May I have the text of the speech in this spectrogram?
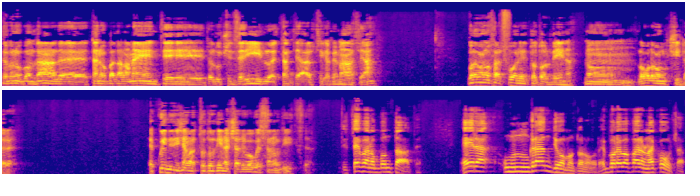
Stefano Bondale, Taneo Badalamenti, Luci Zerillo e tanti altri capimafia, volevano far fuori Totò Rina, non, lo volevano uccidere. E quindi diciamo a Totorina ci arrivò questa notizia. Stefano Bontate era un grande uomo d'onore e voleva fare una cosa,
